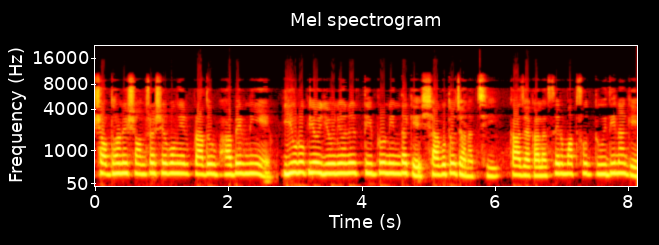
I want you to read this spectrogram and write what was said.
সব ধরনের সন্ত্রাস এবং এর প্রাদুর্ভাবের নিয়ে ইউরোপীয় ইউনিয়নের তীব্র নিন্দাকে স্বাগত জানাচ্ছি। কাজা কালাসের মাত্র দুই দিন আগে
